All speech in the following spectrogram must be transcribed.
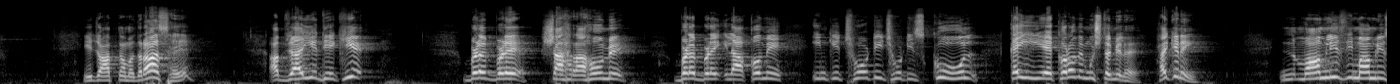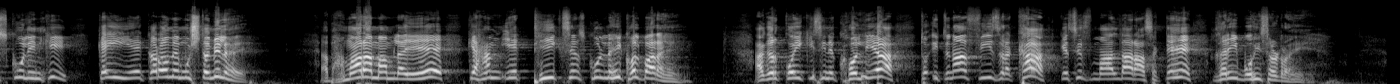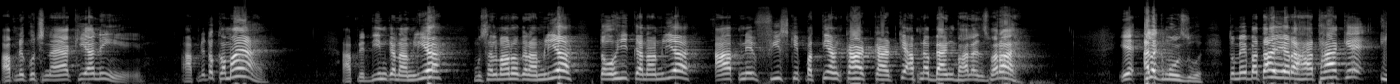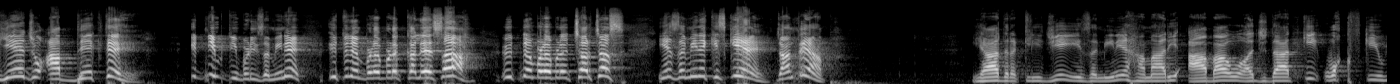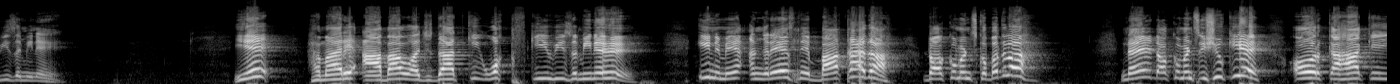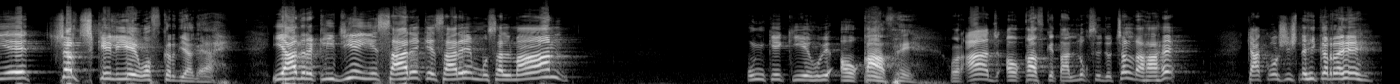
ये जो आपका मद्रास है अब जाइए, देखिए, बड़े बड़े शाहराहों में, बड़े बड़े इलाकों में, इनकी छोटी छोटी स्कूल कई एकड़ों में मुश्तमिल है। है कि नहीं? मामली सी मामली स्कूल इनकी कई एकड़ों में मुश्तमिल है। अब हमारा मामला यह है कि हम एक ठीक से स्कूल नहीं खोल पा रहे हैं। अगर कोई किसी ने खोल लिया तो इतना फ़ीस रखा कि सिर्फ़ मालदार आ सकते हैं, गरीब वही सड़ रहे हैं। आपने कुछ नया किया नहीं। आपने तो कमाया है। आपने दीन का नाम लिया मुसलमानों का नाम लिया तोहहीद का नाम लिया, आपने फ़ीस की पत्तियाँ काट काट के अपना बैंक बैलेंस भरा है। ये अलग मौजू है। तो मैं बता ये रहा था कि ये जो आप देखते हैं, इतनी इतनी बड़ी जमीनें, इतने बड़े बड़े कलेसा, इतने बड़े बड़े चर्चस ये जमीनें किसकी हैं? जानते हैं आप? याद रख लीजिए, ये जमीनें हमारी आबा व अजदाद की वक्फ की हुई जमीनें हैं। ये हमारे आबा व अजदाद की वक्फ की हुई जमीनें हैं। इनमें अंग्रेज़ ने बाकायदा डॉक्यूमेंट्स को बदला, नए डॉक्यूमेंट्स इश्यू किए और कहा कि ये चर्च के लिए वफ कर दिया गया है। याद रख लीजिए, ये सारे के सारे मुसलमान उनके किए हुए अवकाफ हैं। और आज अवकाफ के ताल्लुक से जो चल रहा है, क्या कोशिश नहीं कर रहे हैं?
